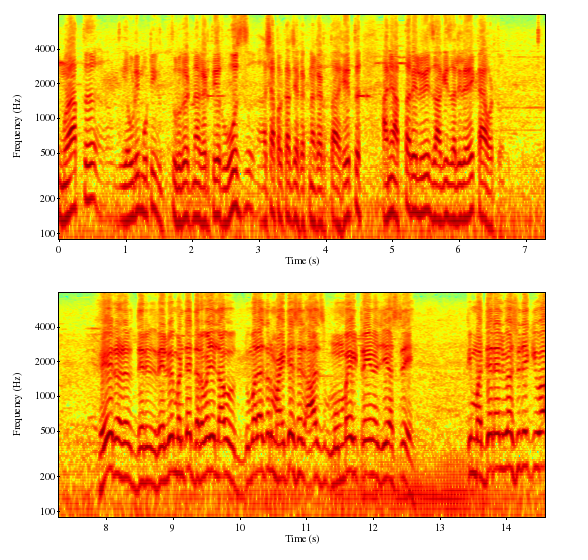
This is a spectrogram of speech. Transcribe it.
मुळात एवढी मोठी दुर्घटना घडते. रोज अशा प्रकारच्या घटना घडत आहेत आणि आत्ता रेल्वे जागी झालेली आहे. काय वाटतं? हे र- दे- रेल्वे म्हणते दरवाजे लावू. तुम्हाला जर माहिती असेल आज मुंबई ट्रेन जी असते ती मध्य रेल्वे असू दे किंवा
